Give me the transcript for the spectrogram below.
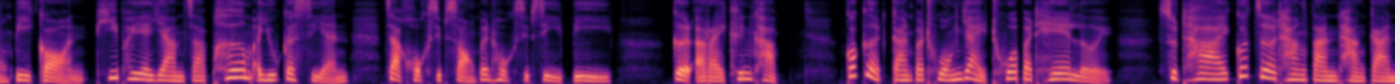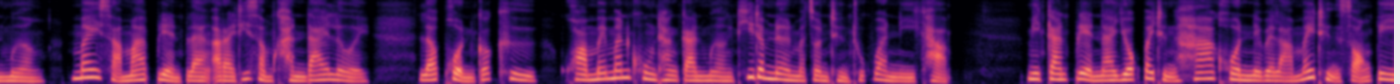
2 ปีก่อน ที่พยายามจะเพิ่มอายุเกษียณจาก 62 เป็น 64 ปี เกิดอะไรขึ้นครับ ก็เกิดการประท้วงใหญ่ทั่วประเทศเลย สุดท้ายก็เจอทางตันทางการเมือง ไม่สามารถเปลี่ยนแปลงอะไรที่สำคัญได้เลย แล้วผลก็คือความไม่มั่นคงทางการเมืองที่ดำเนินมาจนถึงทุกวันนี้ครับมีการเปลี่ยนนายกไปถึง 5 คนในเวลาไม่ถึง 2 ปี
